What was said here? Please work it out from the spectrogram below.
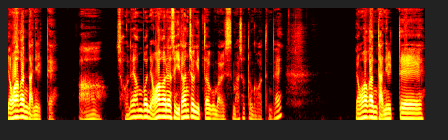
영화관 다닐 때, 아, 전에 한번 영화관에서 일한 적 있다고 말씀하셨던 것 같은데, 영화관 다닐 때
